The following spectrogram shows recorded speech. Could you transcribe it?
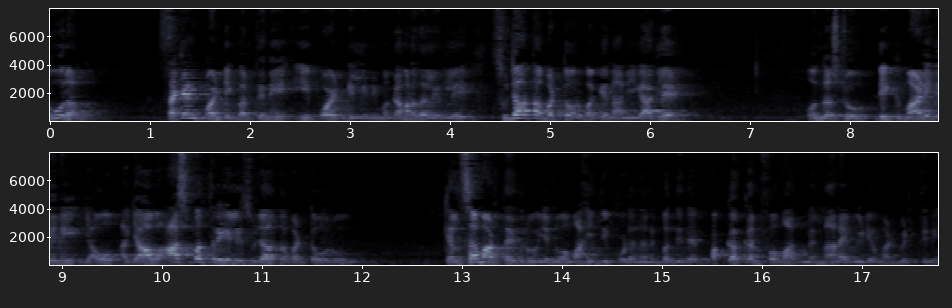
ದೂರಲ್ಲ. ಸೆಕೆಂಡ್ ಪಾಯಿಂಟಿಗೆ ಬರ್ತೀನಿ. ಈ ಪಾಯಿಂಟ್ ಇಲ್ಲಿ ನಿಮ್ಮ ಗಮನದಲ್ಲಿರಲಿ. ಸುಜಾತ ಭಟ್ ಅವ್ರ ಬಗ್ಗೆ ನಾನು ಈಗಾಗಲೇ ಒಂದಷ್ಟು ಡಿಗ್ ಮಾಡಿದ್ದೀನಿ. ಯಾವ ಯಾವ ಆಸ್ಪತ್ರೆಯಲ್ಲಿ ಸುಜಾತ ಭಟ್ ಅವರು ಕೆಲಸ ಮಾಡ್ತಾ ಇದ್ರು ಎನ್ನುವ ಮಾಹಿತಿ ಕೂಡ ನನಗೆ ಬಂದಿದೆ. ಪಕ್ಕ ಕನ್ಫರ್ಮ್ ಆದ್ಮೇಲೆ ನಾನೇ ವಿಡಿಯೋ ಮಾಡಿಬಿಡ್ತೀನಿ.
